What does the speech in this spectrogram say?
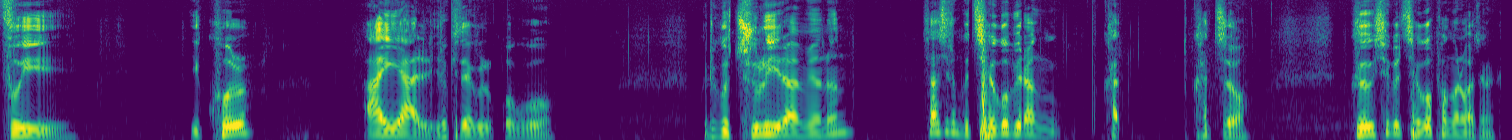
V 이퀄 IR 이렇게 될 거고 그리고 줄이라면은 사실은 그 제곱이랑 같, 같죠. 그 식을 제곱한 거랑 마찬가지.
